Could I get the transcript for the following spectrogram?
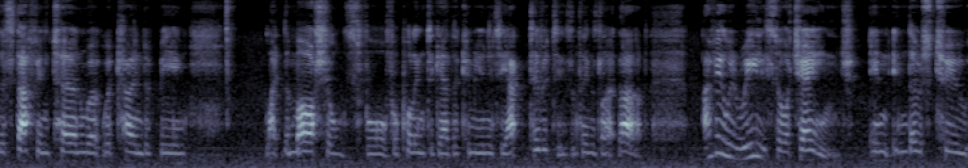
the staff in turn were, were kind of being like the marshals for, for pulling together community activities and things like that. I feel we really saw a change in, in those two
